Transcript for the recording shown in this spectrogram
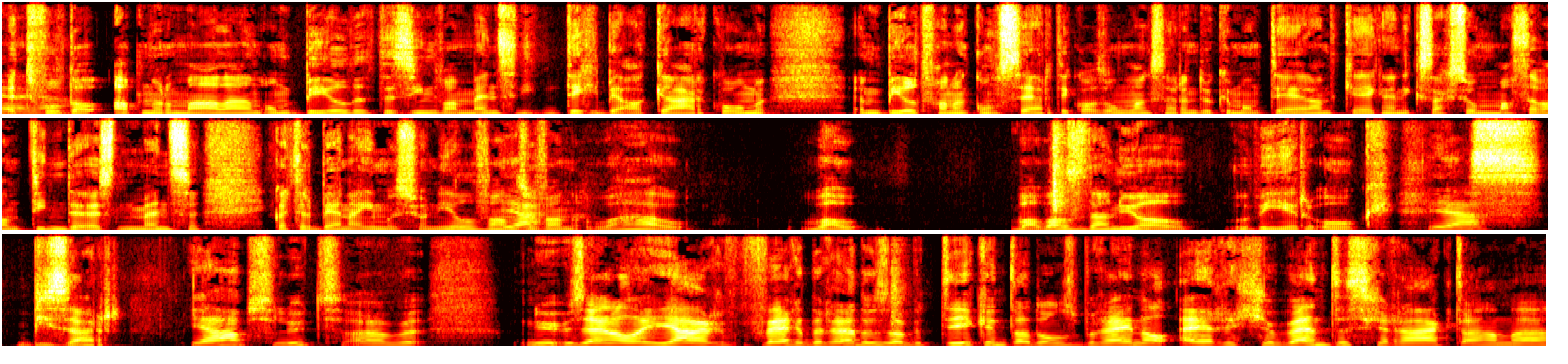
het voelt al abnormaal aan om beelden te zien van mensen die dicht bij elkaar komen. Een beeld van een concert. Ik was onlangs naar een documentaire aan het kijken en ik zag zo'n massa van 10.000 mensen. Ik werd er bijna emotioneel van. Zo van, wauw, wauw, wat was dat nu al weer ook? Ja. Dat is bizar. Ja, absoluut. Uh, we, nu, we zijn al een jaar verder, hè, dus dat betekent dat ons brein al erg gewend is geraakt aan, uh,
